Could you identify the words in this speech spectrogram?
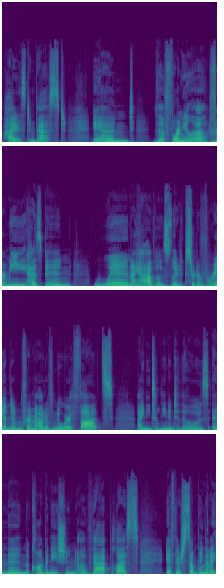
highest and best. And the formula for me has been when I have those like sort of random from out of nowhere thoughts, I need to lean into those. And then the combination of that plus if there's something that I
